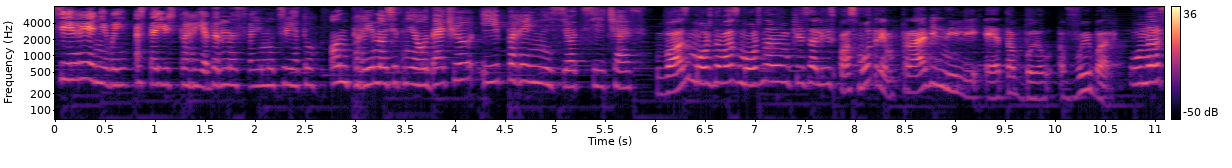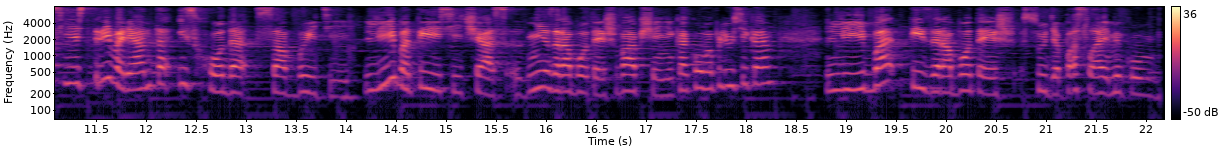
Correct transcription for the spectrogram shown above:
Сиреневый. Остаюсь преданна своему цвету. Он приносит мне удачу и принесет сейчас. Возможно, возможно, киса Алис. Посмотрим, правильный ли это был выбор. У нас есть три варианта исхода событий. Либо ты сейчас не заработаешь вообще никакого плюсика, либо ты заработаешь, судя по слаймику,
